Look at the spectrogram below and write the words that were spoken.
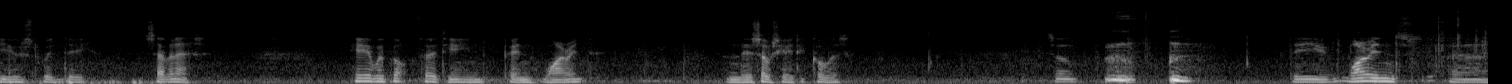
used with the 7S. Here we've got 13 pin wiring and the associated colours. So the wirings uh,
